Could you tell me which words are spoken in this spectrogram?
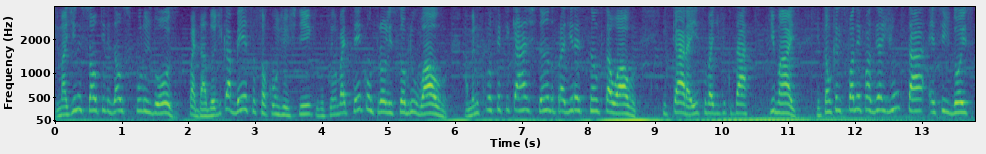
Imagine só utilizar os pulos do Ozo. Vai dar dor de cabeça só com o joystick, você não vai ter controle sobre o alvo, a menos que você fique arrastando para a direção que está o alvo. E cara, isso vai dificultar demais. Então o que eles podem fazer é juntar esses dois,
